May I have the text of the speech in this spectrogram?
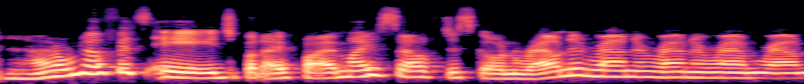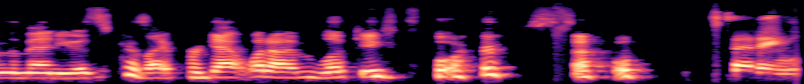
and I don't know if it's age, but I find myself just going round and round and round and round and round the menus because I forget what I'm looking for. So, Settings.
